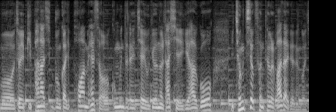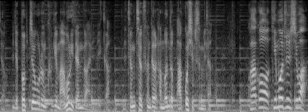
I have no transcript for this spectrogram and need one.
뭐 저희 비판하신 분까지 포함해서 국민들의 제 의견을 다시 얘기하고 이 정치적 선택을 받아야 되는 거죠. 이제 법적으로는 크게 마무리된 거 아닙니까? 정치적 선택을 한 번 더 받고 싶습니다. 과거 김어준 씨와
